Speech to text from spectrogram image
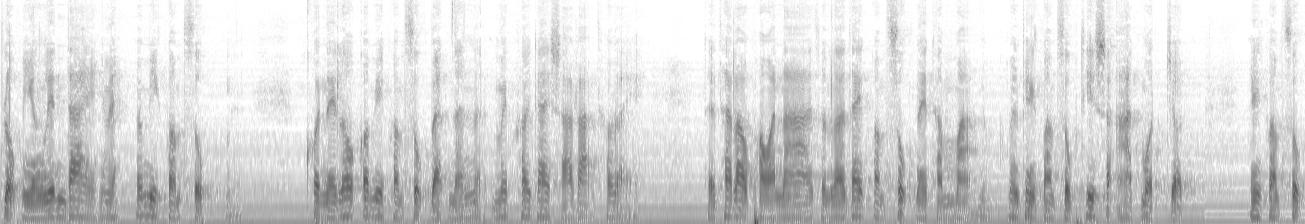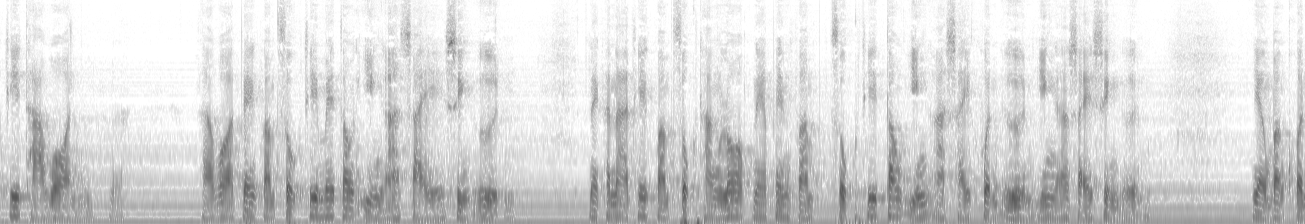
ปรกยังเล่นได้ใช่ไหมก็มีความสุข คนในโลกก็มีความสุขแบบนั้นไม่ค่อยได้สาระเท่าไหร่ แต่ถ้าเราภาวนาจนเราได้ความสุขในธรรมะ มันเป็นความสุขที่สะอาดหมดจด เป็นความสุขที่ถาวรถาวรเป็นความสุขที่ไม่ต้องอิงอาศัยสิ่งอื่น ในขณะที่ความสุขทางโลกเนี่ยเป็นความสุขที่ต้องอิงอาศัยคนอื่น อิงอาศัยสิ่งอื่น อย่างบางคน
